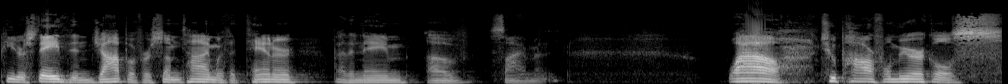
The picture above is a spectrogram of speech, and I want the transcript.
Peter stayed in Joppa for some time with a tanner by the name of Simon. Wow, two powerful miracles.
